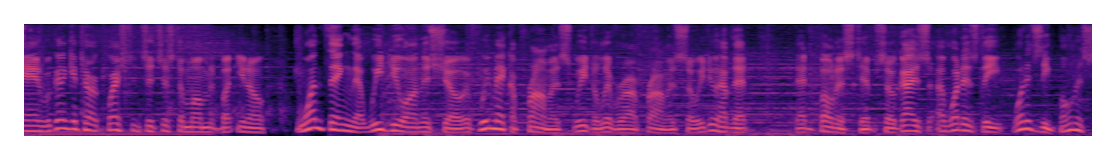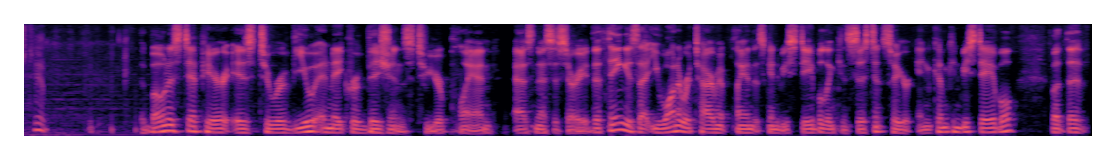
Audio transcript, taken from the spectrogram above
And we're going to get to our questions in just a moment. But, you know, one thing that we do on this show, if we make a promise, we deliver our promise. So we do have that that bonus tip. So, guys, uh, what is the what is the bonus tip? The bonus tip here is to review and make revisions to your plan as necessary. The thing is that you want a retirement plan that's going to be stable and consistent so your income can be stable. But the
